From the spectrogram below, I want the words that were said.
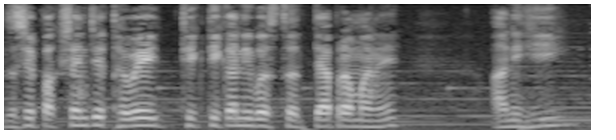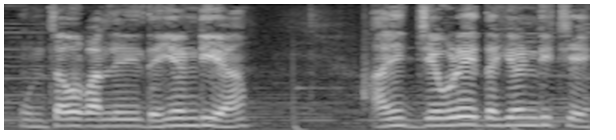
जसे पक्ष्यांचे थवे ठिकठिकाणी बसतात त्याप्रमाणे. आणि ही उंचावर बांधलेली दहीहंडी आहे. आणि जेवढे दहीहंडीचे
